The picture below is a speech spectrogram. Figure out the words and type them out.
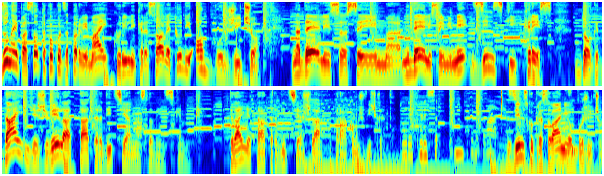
Zunaj pa so, tako kot za 1. maj, kurili kresove tudi ob božiču. Nadejali so, jim, nadejali so jim ime zimski kres. Dokdaj je živela ta tradicija na slovenskem? Kdaj je ta tradicija šla rakom žvižgati? Torej, kres, kresovanje. Zimsko kresovanje ob božiču.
